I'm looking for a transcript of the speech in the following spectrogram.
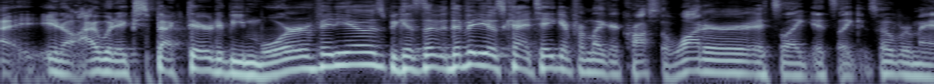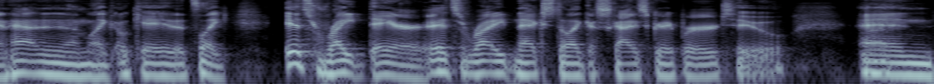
I, you know i would expect there to be more videos because the, the video is kind of taken from like across the water. It's like it's like it's over manhattan and i'm like okay it's like it's right there. It's right next to like a skyscraper or two. And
